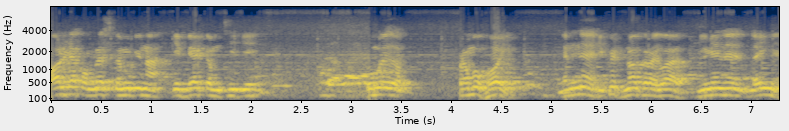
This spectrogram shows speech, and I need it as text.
ઓલ ઇન્ડિયા કોંગ્રેસ કમિટીના જે બે ટર્મથી જે ઉમેદવાર પ્રમુખ હોય, એમને રિપીટ ન કરો એવા નિર્ણયને લઈને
